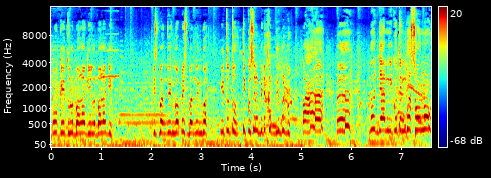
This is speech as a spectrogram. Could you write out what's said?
Oke, itu lebah lagi, lebah lagi. Please bantuin gue, please bantuin gue. Itu tuh tikusnya lebih dekat daripada gue. Ah, ah, lu jangan ngikutin gue sono.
